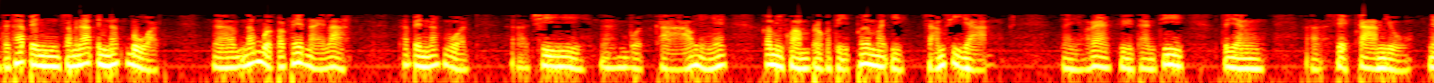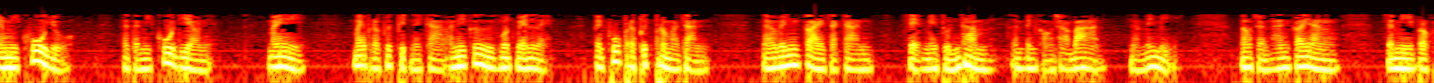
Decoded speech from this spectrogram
แต่ถ้าเป็นสมณะเป็นนักบวชนะนักบวชประเภทไหนล่ะ ถ้าเป็นนักบวชชีนะบวชขาวอย่างเงี้ย ก็มีความปกติเพิ่มมาอีกสามสี่อย่างในอย่างแรกคือแทนที่จะยังเสพกามอยู่ ยังมีคู่อยู่ แต่แต่มีคู่เดียวเนี่ย ไม่ไม่ประพฤติผิดในการอันนี้ก็คืองดเว้นเลย เป็นผู้ประพฤติพรหมจรรย์ นะเว้นไกลจากการเสพเมตุนธรรมมันเป็นของชาวบ้านนะไม่มี นอกจากนั้นก็ยังจะมีปก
